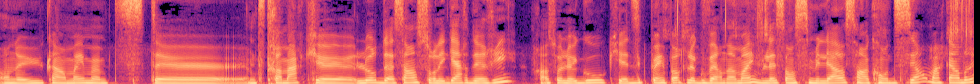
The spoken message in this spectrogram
on a eu quand même un petit, euh, une petite remarque euh, lourde de sens sur les garderies. François Legault qui a dit que peu importe le gouvernement, il voulait son 6 milliards sans condition, Marc-André?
